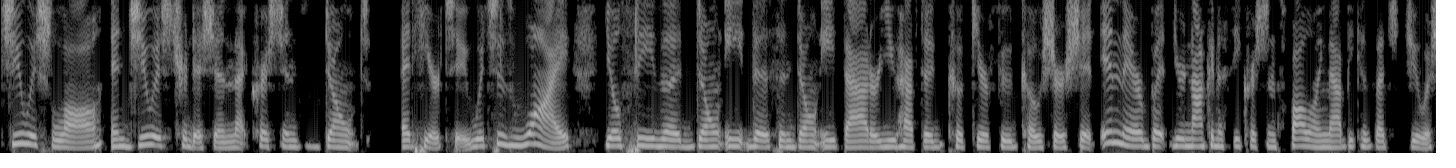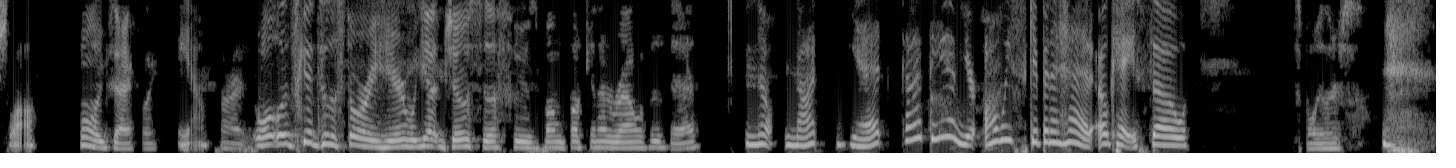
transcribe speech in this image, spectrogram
Jewish law and Jewish tradition that Christians don't adhere to, which is why you'll see the don't eat this and don't eat that, or you have to cook your food kosher shit in there, but you're not going to see Christians following that because that's Jewish law. Well, exactly. Yeah. All right. Well, let's get to the story here. We got Joseph, who's bum fucking it around with his dad. No, not yet. God damn, you're always skipping ahead. Okay, so Spoilers.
